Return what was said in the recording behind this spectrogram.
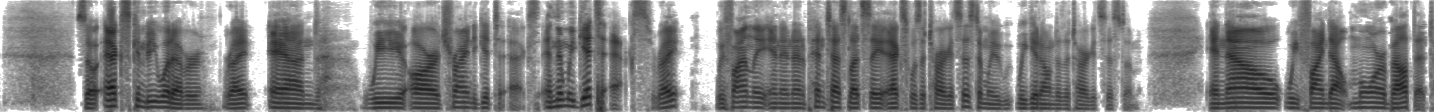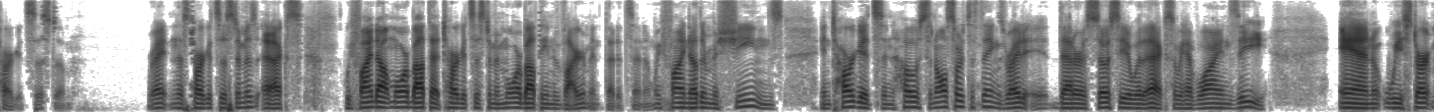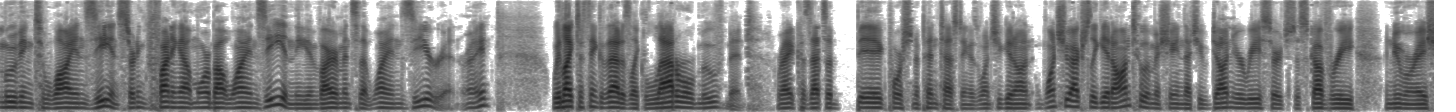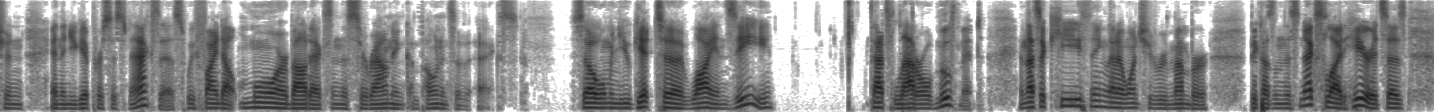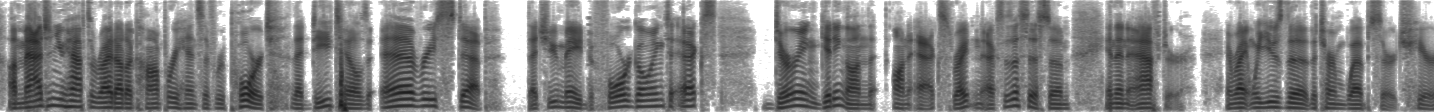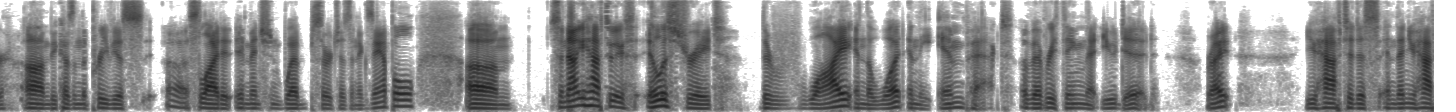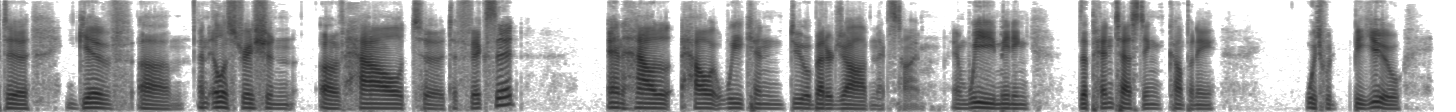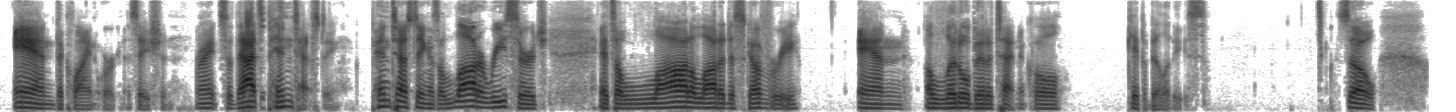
So X can be whatever, right? And we are trying to get to X. And then we get to X, right? We finally, and in a pen test, let's say X was a target system, we, we get onto the target system. And now we find out more about that target system, right? And this target system is X. We find out more about that target system and more about the environment that it's in. And we find other machines and targets and hosts and all sorts of things, right, that are associated with X. So we have Y and Z and we start moving to Y and Z and starting finding out more about Y and Z and the environments that Y and Z are in, right? We like to think of that as like lateral movement, right? Because that's a big portion of pen testing is once you get on, once you actually get onto a machine that you've done your research, discovery, enumeration, and then you get persistent access, we find out more about X and the surrounding components of X. So when you get to Y and Z, that's lateral movement. And that's a key thing that I want you to remember because on this next slide here, it says, imagine you have to write out a comprehensive report that details every step that you made before going to X, during getting on on X, right? And X is a system, and then after. And right, we use the, the term web search here um, because in the previous uh, slide, it, it, mentioned web search as an example. Um, so now you have to illustrate the why and the what and the impact of everything that you did, right? You have to just, and then you have to give um, an illustration of how to to fix it and how how we can do a better job next time. And we meaning the pen testing company, which would be you, and the client organization, right? So that's pen testing, Pen testing is a lot of research. It's a lot, a lot of discovery and a little bit of technical capabilities. So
